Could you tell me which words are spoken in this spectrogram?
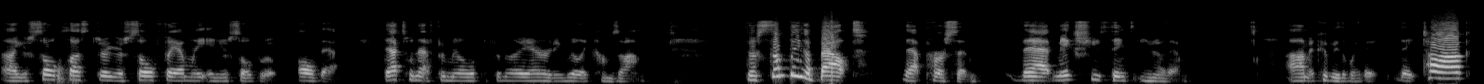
uh, your soul cluster, your soul family, and your soul group. All that. That's when that famili- familiarity really comes on. There's something about that person that makes you think that you know them. Um, it could be the way they, they talk,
